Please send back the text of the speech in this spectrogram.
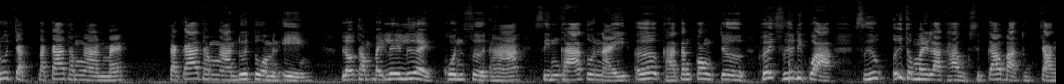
รู้จักตะก้าทำงานไหมตะก้าทำงานด้วยตัวมันเอง เราทำไปเรื่อยๆ คนเสิร์ชหาสินค้าตัวไหน เออ ขาตั้งกล้องเจอ เฮ้ยซื้อดีกว่า ซื้อเอ้ยทำไมราคา 69 บาทถูกจัง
